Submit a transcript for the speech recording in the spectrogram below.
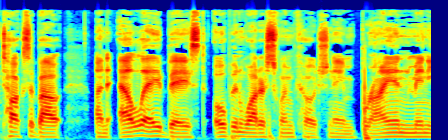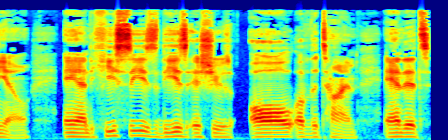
talks about an LA based open water swim coach named Brian Minio. And he sees these issues all of the time. And it's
